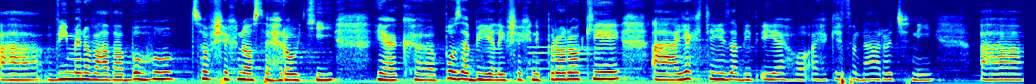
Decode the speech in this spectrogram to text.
a výjmenovává Bohu, co všechno se hroutí, jak eh, pozabíjeli všechny proroky a jak chtějí zabít i jeho a jak je to náročný. A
